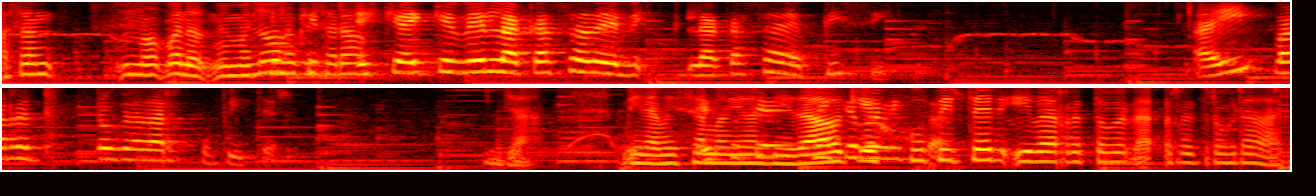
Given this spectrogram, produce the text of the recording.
O sea, no, bueno, me imagino No, es que, que, será. es que hay que ver la casa de la casa de Pisces. Ahí va a retrogradar Júpiter. Ya. Mira, a mí se me había olvidado que. Júpiter iba a retrogra- retrogradar.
